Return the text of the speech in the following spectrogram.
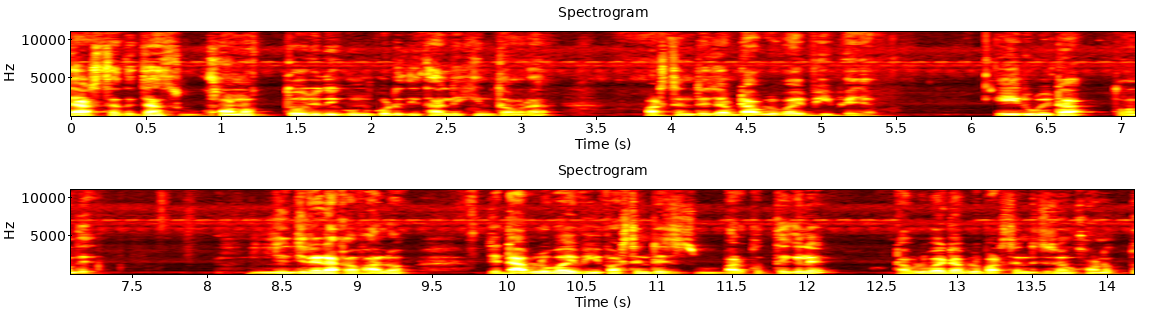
যার সাথে জাস্ট ঘনত্ব যদি গুণ করে দিই, তাহলেই কিন্তু আমরা percentage of W by V পেয়ে যাব। এই রুলটা তোমাদের জেনে রাখা ভালো যে ডাব্লু বাই ভি পার্সেন্টেজ বার করতে গেলে ডাব্লু বাই ডাব্লু পার্সেন্টেজের সঙ্গে ঘনত্ব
